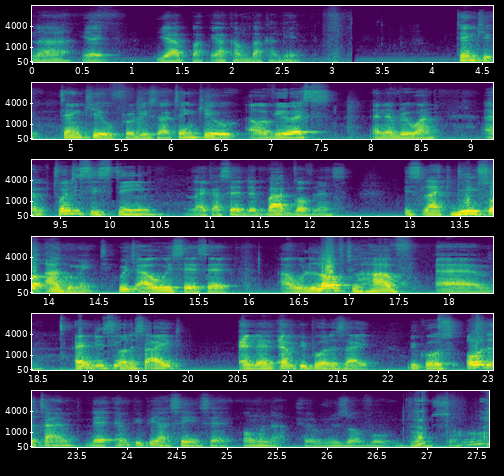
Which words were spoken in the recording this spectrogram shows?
Nah, yeah, yeah, back, yeah, come back again. Thank you, thank you, producer. Thank you, our viewers and everyone. Um, 2016, like I said, the bad governance. It's like dumsor argument, which I always say, said, I would love to have um, NDC on the side and then NPP on the side because all the time the NPP are saying say omuna a resolve dumsor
